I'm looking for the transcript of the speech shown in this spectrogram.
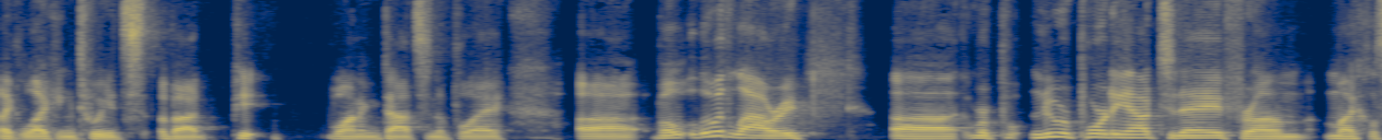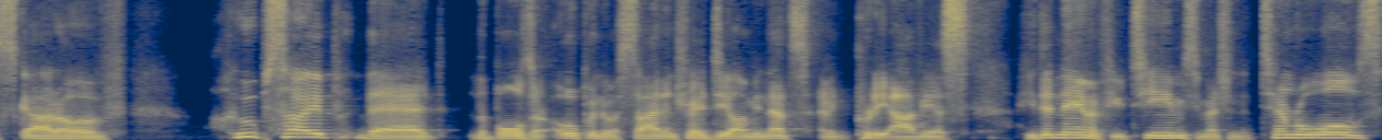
like liking tweets about P- wanting Dotson to play. Uh, but with Lauri, uh, rep- new reporting out today from Michael Scotto of Hoops Hype that the Bulls are open to a sign and trade deal. I mean, that's I mean pretty obvious. He did name a few teams. He mentioned the Timberwolves,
